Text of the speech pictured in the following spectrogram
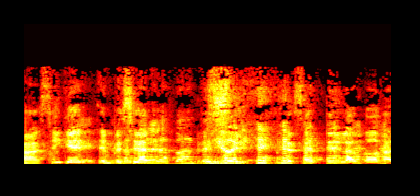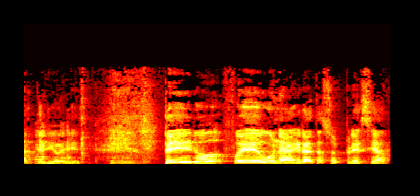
Así que empecé faltaron las dos anteriores. Sí, me salté las dos anteriores. Pero fue una grata sorpresa.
